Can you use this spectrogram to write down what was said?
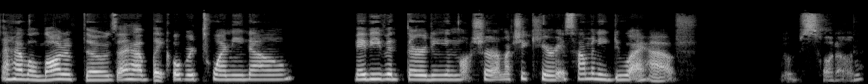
I have a lot of those. I have like over 20 now. Maybe even 30. I'm not sure. I'm actually curious. How many do I have? Oops, hold on.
